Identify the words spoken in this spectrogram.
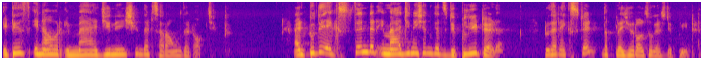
It is in our imagination that surrounds that object. And to the extent that imagination gets depleted, to that extent, the pleasure also gets depleted.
